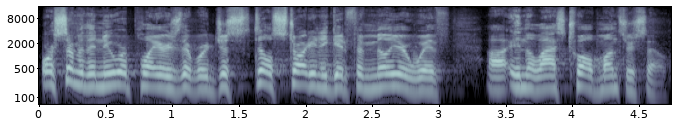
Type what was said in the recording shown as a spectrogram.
or some of the newer players that we're just still starting to get familiar with uh, in the last 12 months or so?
